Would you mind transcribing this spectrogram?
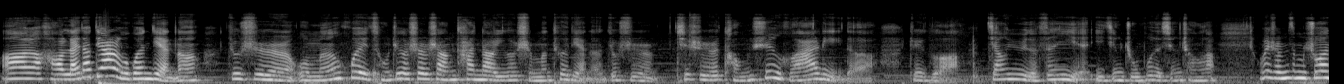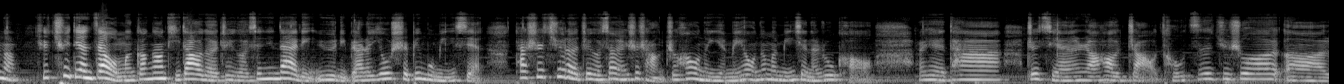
啊，好，来到第二个观点呢，就是我们会从这个事儿上看到一个什么特点呢？就是其实腾讯和阿里的这个疆域的分野已经逐步的形成了。为什么这么说呢？其实趣店在我们刚刚提到的这个现金贷领域里边的优势并不明显，它失去了这个校园市场之后呢，也没有那么明显的入口，而且它之前然后找投资，据说呃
